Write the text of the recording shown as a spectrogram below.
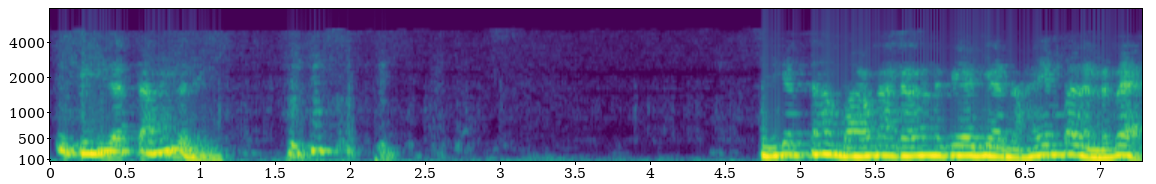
ඒක පිළිගත්තාම ඉවරයි. පිළිගත්තාම භාවනා කරන්න කියලා කියන හයෙන් බලන්න බෑ.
